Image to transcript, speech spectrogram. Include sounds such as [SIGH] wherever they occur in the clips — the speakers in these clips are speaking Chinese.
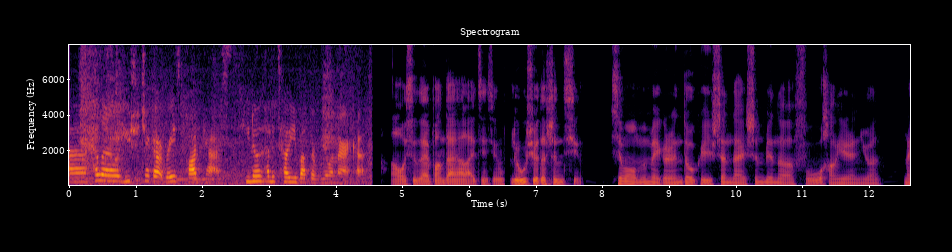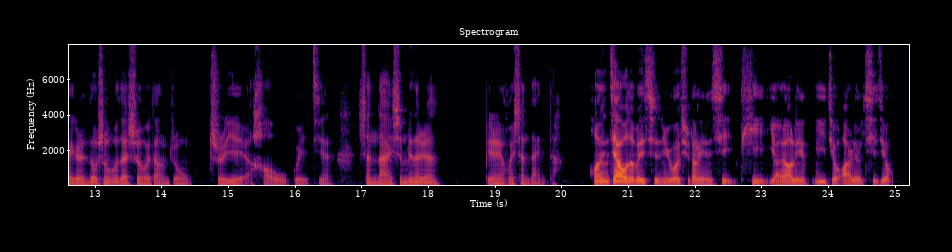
Uh, hello, you should check out Ray's podcast. He knows how to tell you about the real America. 啊，我现在帮大家来进行留学的申请。希望我们每个人都可以善待身边的服务行业人员。每个人都生活在社会当中，职业毫无贵贱。善待身边的人，别人也会善待你的。欢迎加我的微信与我取得联系：t 幺幺零一九二六七九。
